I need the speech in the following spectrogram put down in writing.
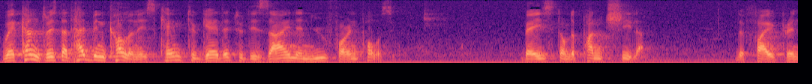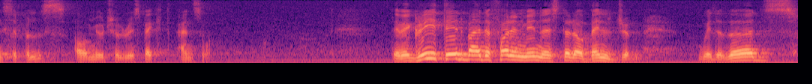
where countries that had been colonies came together to design a new foreign policy based on the Panchshila, the five principles of mutual respect and so on. They were greeted by the foreign minister of Belgium with the words,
